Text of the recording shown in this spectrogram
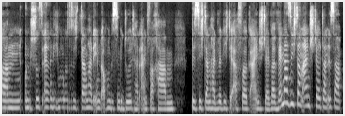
Ähm, und schlussendlich muss ich dann halt eben auch ein bisschen Geduld halt einfach haben, bis sich dann halt wirklich der Erfolg einstellt. Weil wenn er sich dann einstellt, dann ist er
